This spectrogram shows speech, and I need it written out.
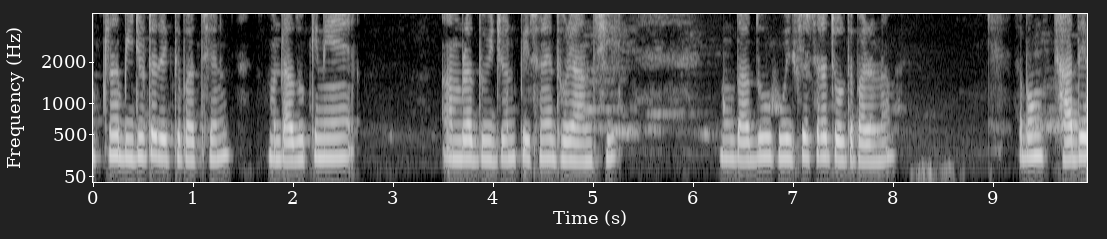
আপনারা ভিডিওটা দেখতে পাচ্ছেন, আমার দাদুকে নিয়ে আমরা দুইজন পেছনে ধরে আনছি। এবং দাদু হুইল চেয়ার ছাড়া চলতে পারে না। এবং ছাদে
